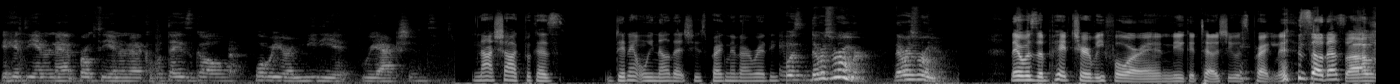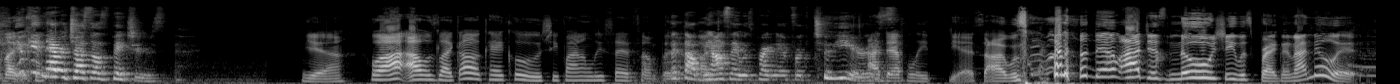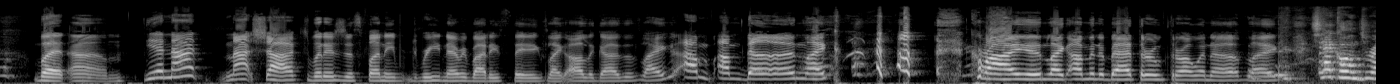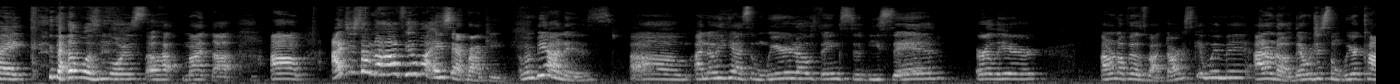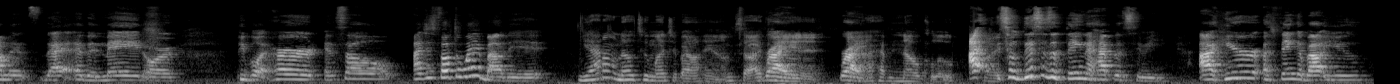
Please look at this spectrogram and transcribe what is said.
It hit the internet, broke the internet a couple days ago. What were your immediate reactions? Not shocked because didn't we know that she was pregnant already? It was there was rumor. There was rumor. There was a picture before, and you could tell she was pregnant. so that's why I was like, you can never trust those pictures. Yeah. Well, I, I, was like, oh, okay, cool. She finally said something. I thought like, Beyonce was pregnant for two years. I definitely, yes, I was one of them. I just knew she was pregnant. I knew it. But um, yeah, not not shocked, but it's just funny reading everybody's things. Like all the guys is like, I'm I'm done. Like crying, like I'm in the bathroom throwing up. Like check on Drake. that was more so my thought. Um, I just don't know how I feel about ASAP Rocky. I'm gonna be honest. Um, I know he had some weirdo things to be said earlier. I don't know if it was about dark skinned women. I don't know. There were just some weird comments that had been made or people had heard, and so I just felt the way about it. Yeah, I don't know too much about him, so I right, can't. Right, I have no clue. I, like, so this is a thing that happens to me. I hear a thing about you,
